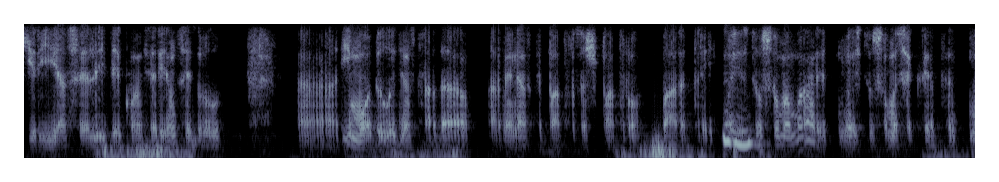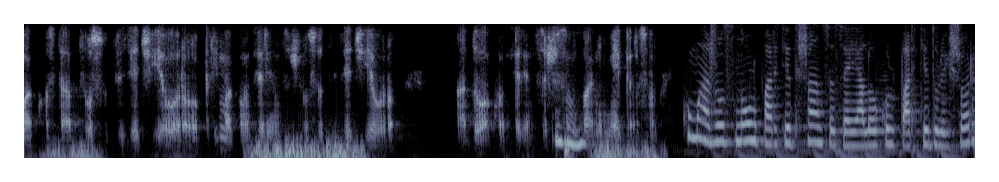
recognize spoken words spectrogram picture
chirie a sălii de conferințe de uh, imobilul din strada armenească 44 bară 3. Mm-hmm. Nu mhm. este o sumă mare, nu este o sumă secretă. M-a costat 110 euro prima conferință și 110 euro a doua conferință și mm-hmm. sunt mhm. banii mei personali. Cum a ajuns noul partid șansă să ia locul partidului Șor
